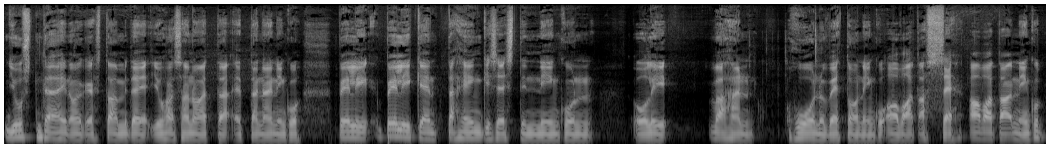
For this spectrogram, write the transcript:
just näin oikeastaan, miten Juha sanoi, että, että näin niin kuin peli, pelikenttä henkisesti niin kuin oli vähän huono veto niin kuin avata se, avata niin kuin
